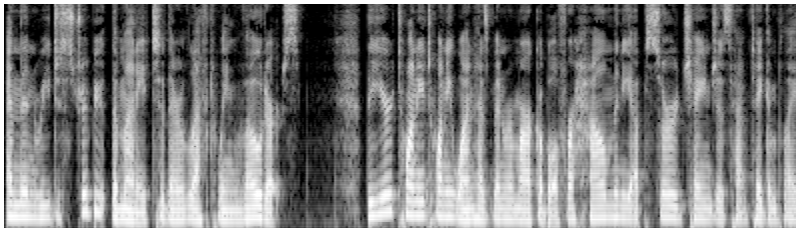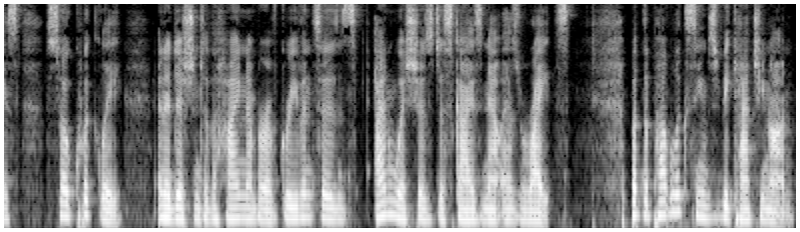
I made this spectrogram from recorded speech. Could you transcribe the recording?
and then redistribute the money to their left wing voters. The year 2021 has been remarkable for how many absurd changes have taken place so quickly, in addition to the high number of grievances and wishes disguised now as rights. But the public seems to be catching on.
